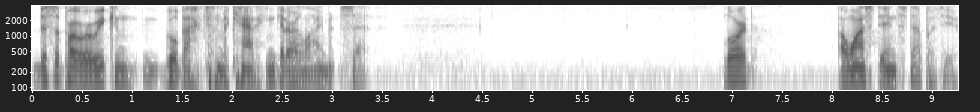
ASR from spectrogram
This is the part where we can go back to the mechanic and get our alignment set. Lord, I want to stay in step with you.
